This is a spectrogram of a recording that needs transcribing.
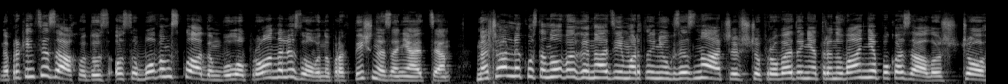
Наприкінці заходу з особовим складом було проаналізовано практичне заняття. Начальник установи Геннадій Мартинюк зазначив, що проведення тренування показало, що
